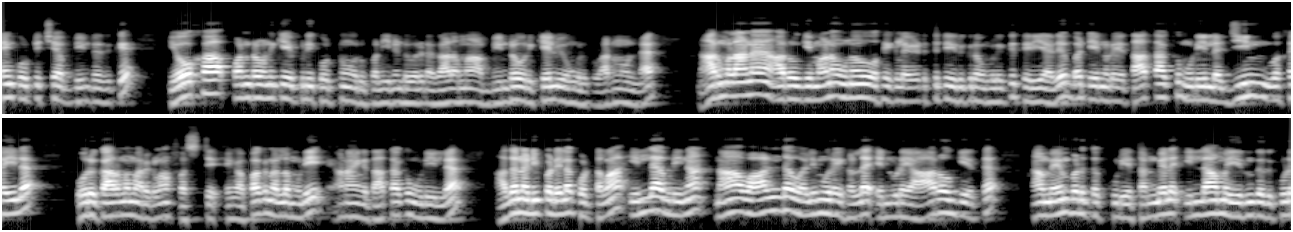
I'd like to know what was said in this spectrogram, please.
ஏன் கொட்டுச்சு அப்படின்றதுக்கு யோகா பண்ணுறவனுக்கு எப்படி கொட்டும்? ஒரு பன்னிரெண்டு வருட காலமாக அப்படின்ற ஒரு கேள்வி உங்களுக்கு வரணும்ல. நார்மலான ஆரோக்கியமான உணவு வகைகளை எடுத்துகிட்டு இருக்கிறவங்களுக்கு தெரியாது. பட் என்னுடைய தாத்தாக்கு முடியல. ஜீன் வகையில் ஒரு காரணமாக இருக்கலாம். ஃபஸ்ட்டு எங்கள் அப்பாவுக்கு நல்ல முடி ஆனால் எங்கள் தாத்தாக்கு முடியல அதன் அடிப்படையில் கொட்டலாம். இல்லை அப்படின்னா நான் வாழ்ந்த வழிமுறைகளில் என்னுடைய ஆரோக்கியத்தை நான் மேம்படுத்தக்கூடிய தன்மையில் இல்லாமல் இருந்தது கூட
